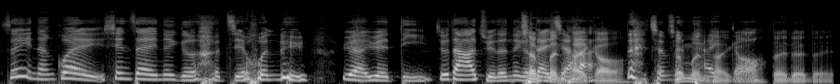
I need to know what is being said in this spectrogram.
所以难怪现在那个 结婚率越来越低，就大家觉得那个代价成本太高，对，成本，太高，对对对，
